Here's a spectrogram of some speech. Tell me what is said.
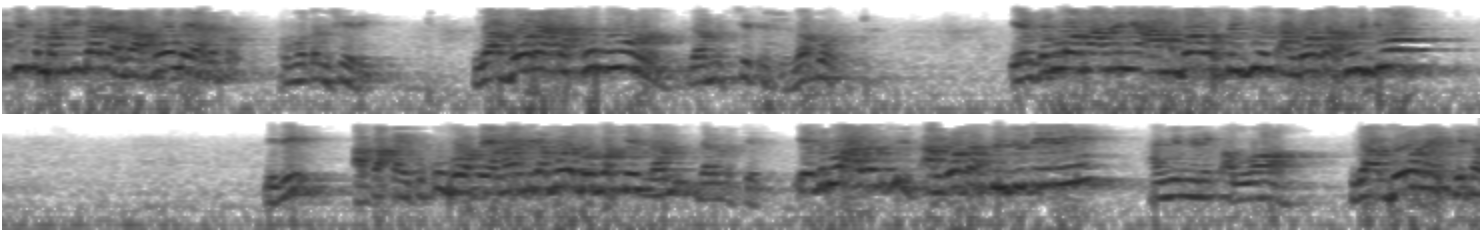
masjid tempat ibadah, nggak boleh ada perbuatan syirik. Nggak boleh ada kubur dalam masjid itu, nggak boleh. Yang kedua maknanya ambal sujud, anggota sujud jadi apakah itu kubur atau yang lain tidak boleh berbuat syirik dalam, dalam masjid. Yang kedua anggota sujud ini hanya milik Allah. Nggak boleh kita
